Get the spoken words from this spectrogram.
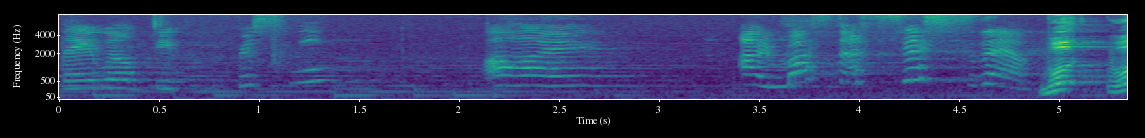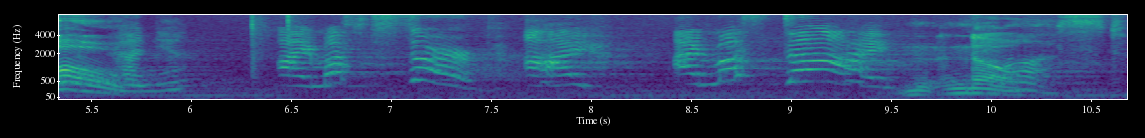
They will depress me? I. I must assist them! what? Whoa. Hanya? I must serve! I. I must die! N- no. Must.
